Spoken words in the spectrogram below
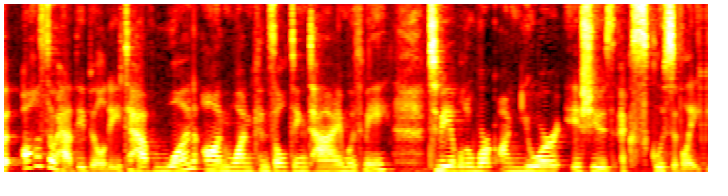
but also had the ability to have one-on-one -on -one consulting time with me to be able to work on your issues exclusively.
